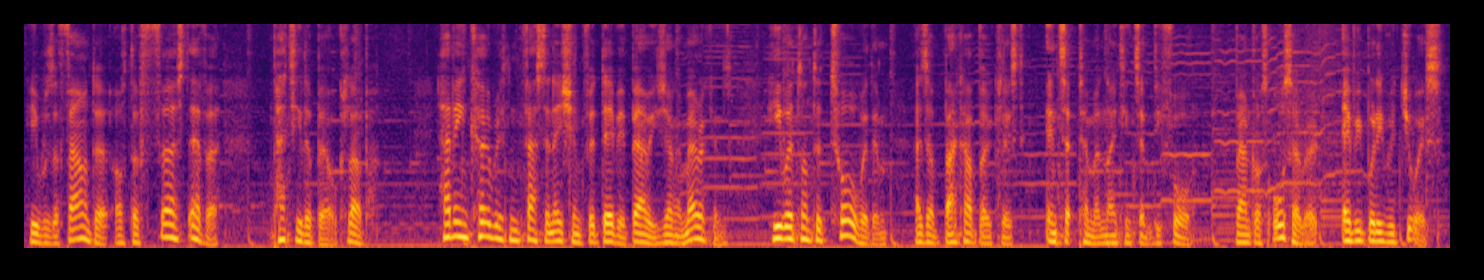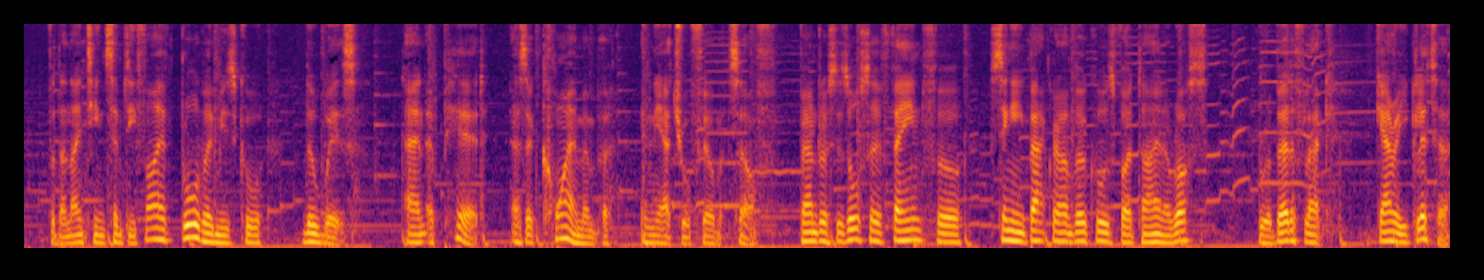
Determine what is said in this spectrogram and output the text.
He was the founder of the first ever Patti LaBelle Club. Having co written Fascination for David Bowie's Young Americans, he went on to tour with him as a backup vocalist in September 1974. Vandross also wrote Everybody Rejoice for the 1975 Broadway musical The Wiz and appeared as a choir member in the actual film itself. Vandross is also famed for singing background vocals for Diana Ross, Roberta Flack, Gary Glitter,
